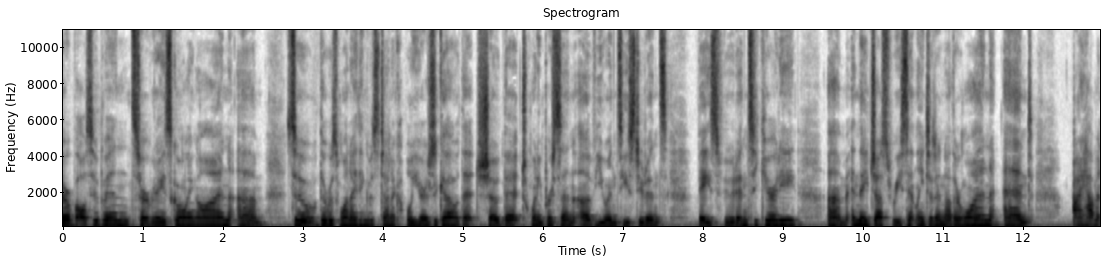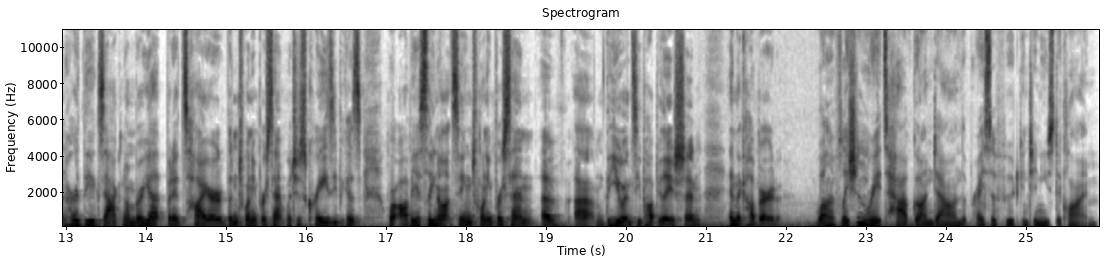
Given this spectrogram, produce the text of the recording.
There have also been surveys going on. Um, so there was one I think was done a couple years ago that showed that 20% of UNC students face food insecurity, um, and they just recently did another one and. I haven't heard the exact number yet, but it's higher than 20%, which is crazy because we're obviously not seeing 20% of um, the UNC population in the cupboard. While inflation rates have gone down, the price of food continues to climb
